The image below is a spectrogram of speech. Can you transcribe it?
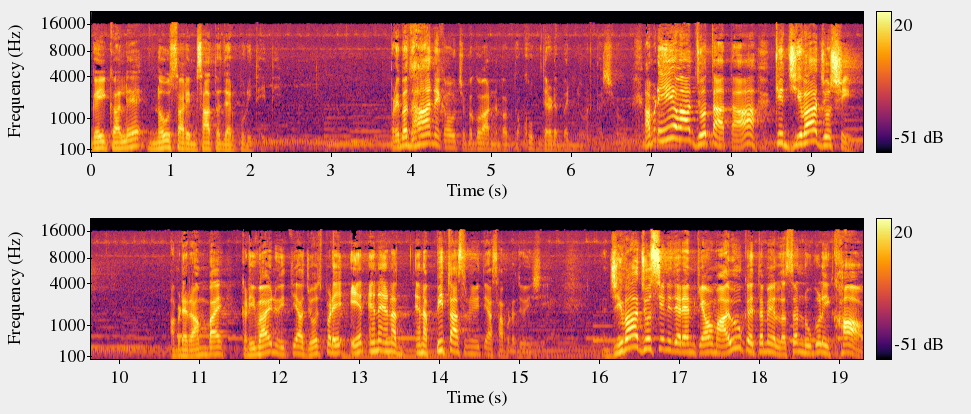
ગઈકાલે નવસારી સાત હજાર પૂરી થઈ હતી. પણ એ બધાને કહું છું, ભગવાનના ભક્તો, ખૂબ દ્રઢ બન્યું વર્તશે આપણે એ વાત જોતા હતા કે જીવા જોશી આપણે રામભાઈ કડીબાઈનો ઇતિહાસ જોજ પડે. એના એના એના પિતાશ્રીનો ઇતિહાસ આપણે જોઈએ છીએ. જીવા જોશીને જ્યારે એમ કહેવામાં આવ્યું કે તમે લસણ ઉગળી ખાઓ.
